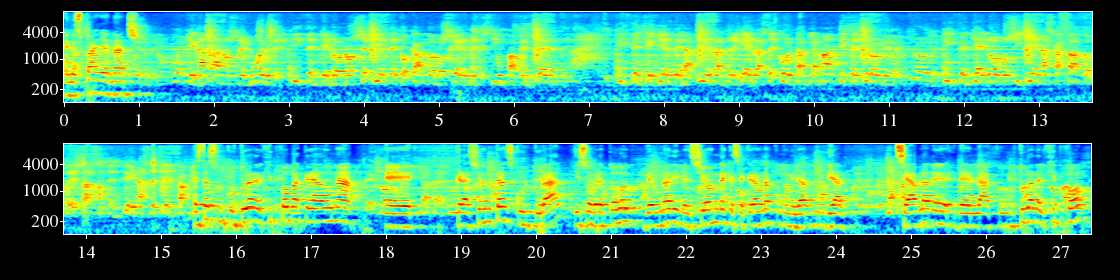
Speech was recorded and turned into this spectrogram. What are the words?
En España, Nach que nada nos remueve. Dicen que el honor se pierde tocando los gérmenes de un papel verde. Dicen que hierve la tierra entre guerras de coltan diamante y petróleo. Dicen que hay lobos y llenas cazando presas a centenas de cerca. Esta subcultura del hip hop ha creado una eh, creación transcultural y sobre todo de una dimensión de que se crea una comunidad mundial se habla de, la cultura del hip hop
